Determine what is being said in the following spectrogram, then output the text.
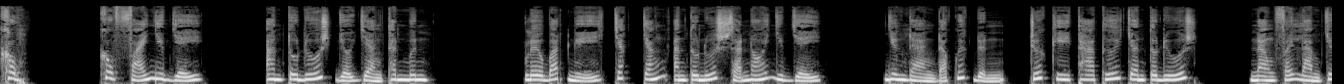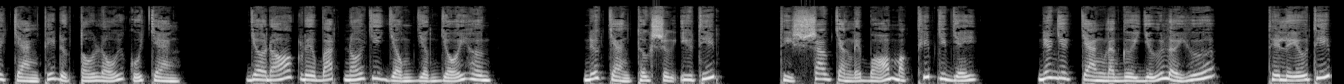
Không, không phải như vậy. Antonius dội dàng thanh minh. Cleopat nghĩ chắc chắn Antonius sẽ nói như vậy. Nhưng nàng đã quyết định trước khi tha thứ cho Antonius, nàng phải làm cho chàng thấy được tội lỗi của chàng. Do đó Cleopat nói với giọng giận dỗi hơn. Nếu chàng thực sự yêu thiếp, thì sao chàng lại bỏ mặt thiếp như vậy? Nếu như chàng là người giữ lời hứa, thì liệu thiếp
